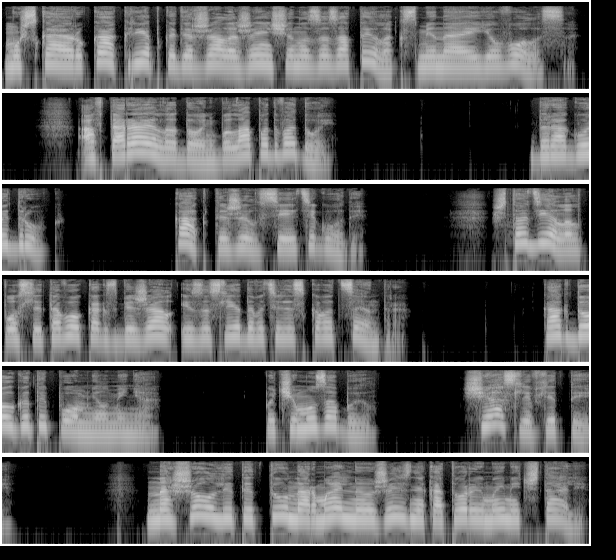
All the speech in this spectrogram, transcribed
Мужская рука крепко держала женщину за затылок, сминая ее волосы, а вторая ладонь была под водой. «Дорогой друг, как ты жил все эти годы? Что делал после того, как сбежал из исследовательского центра? Как долго ты помнил меня? Почему забыл? Счастлив ли ты? Нашел ли ты ту нормальную жизнь, о которой мы мечтали?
